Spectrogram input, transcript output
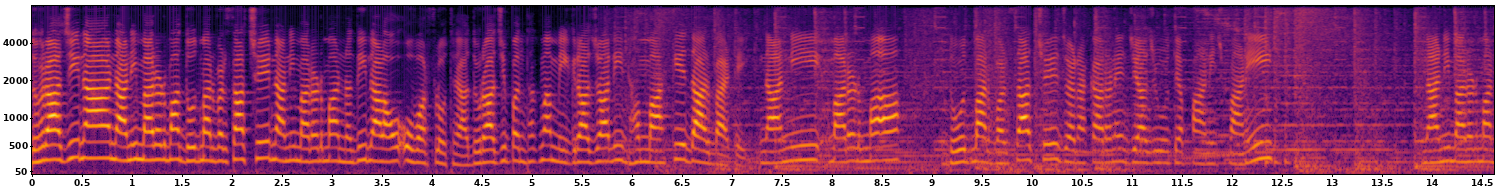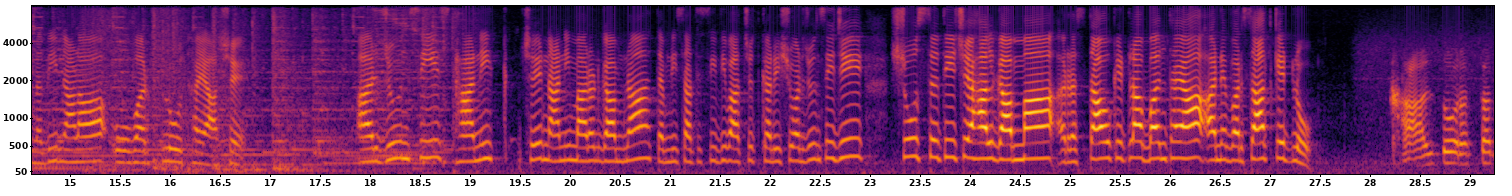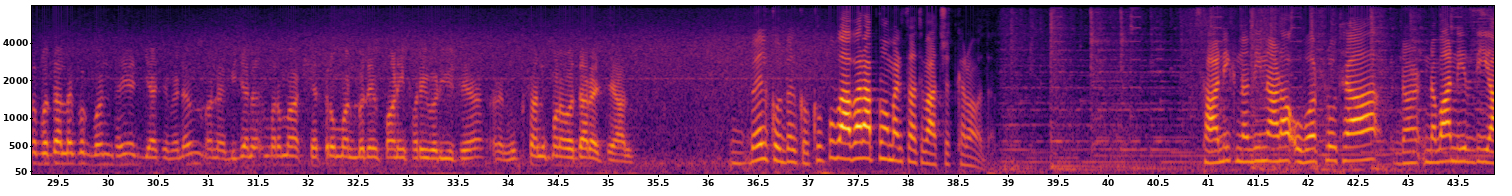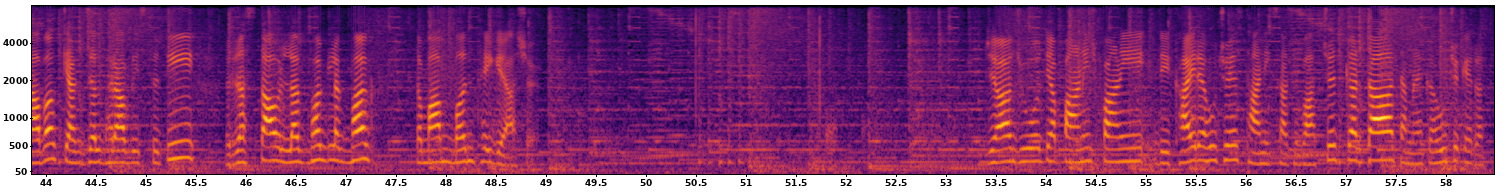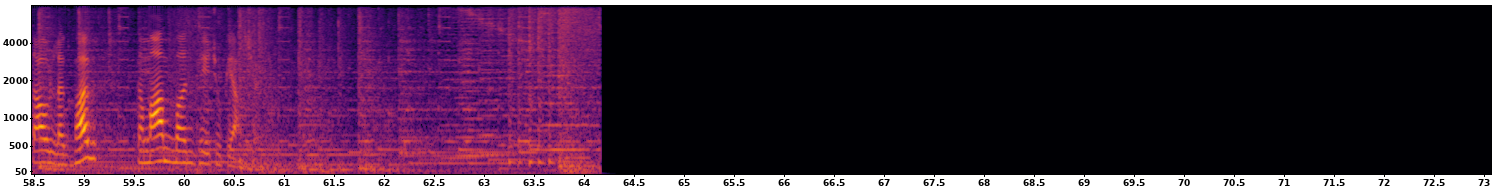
ધોરાજીના નાની મારણમાં ધોધમાર વરસાદ છે. નાની મારણમાં નદી નાળાઓ ઓવરફ્લો થયા. ધોરાજી પંથકમાં મેઘરાજાની ધમાકેદાર બેટિંગ નાની મારણમાં ધોધમાર વરસાદ છે. જેના કારણે જ્યાં જુઓ ત્યાં પાણી જ પાણી. નાની મારણમાં નદી નાળા ઓવરફ્લો થયા છે. અર્જુનસિંહ સ્થાનિક છે નાની મારણ ગામના. તેમની સાથે સીધી વાતચીત કરીશું. અર્જુનસિંહજી, શું સ્થિતિ છે હાલ ગામમાં? રસ્તાઓ કેટલા બંધ થયા અને વરસાદ કેટલો? હાલ તો રસ્તા તો બધા લગભગ બંધ થઈ જ ગયા છે, મેડમ. અને બીજા નંબરમાં ખેતરોમાં બધે પાણી ફરી વળ્યું છે, અને નુકસાન પણ વધારે છે હાલ. બિલકુલ બિલકુલ. ખૂબ ખૂબ આભાર આપનો અમારી સાથે વાતચીત કરવા બદલ. સ્થાનિક નદી નાળા ઓવરફ્લો થયા નવા નીરની આવક, ક્યાંક જલભરાવની સ્થિતિ, રસ્તાઓ લગભગ લગભગ તમામ બંધ થઈ ગયા છે. જ્યાં જુઓ ત્યાં પાણી જ પાણી દેખાઈ રહ્યું છે. સ્થાનિક સાથે વાતચીત કરતા તેમણે કહ્યું છે કે રસ્તાઓ લગભગ તમામ બંધ થઈ ચૂક્યા છે.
